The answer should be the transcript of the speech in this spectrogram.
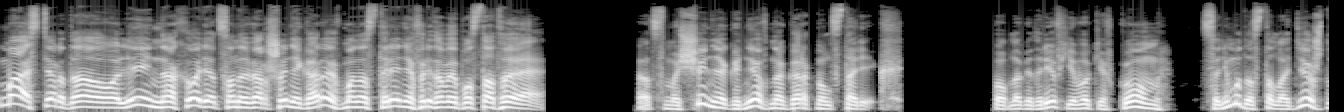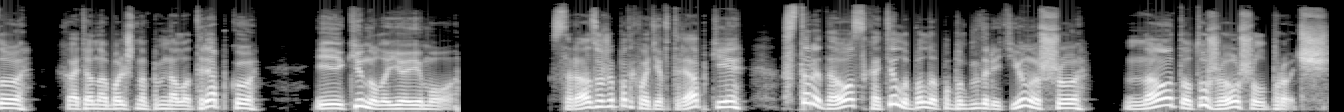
«Мастер Дао Линь находится на вершине горы в монастыре Нефритовой пустоты!» От смущения гневно гаркнул старик. Поблагодарив его кивком, Цанему достал одежду, хотя она больше напоминала тряпку, и кинул ее ему. Сразу же подхватив тряпки, старый Даос хотел было поблагодарить юношу, но тот уже ушел прочь.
